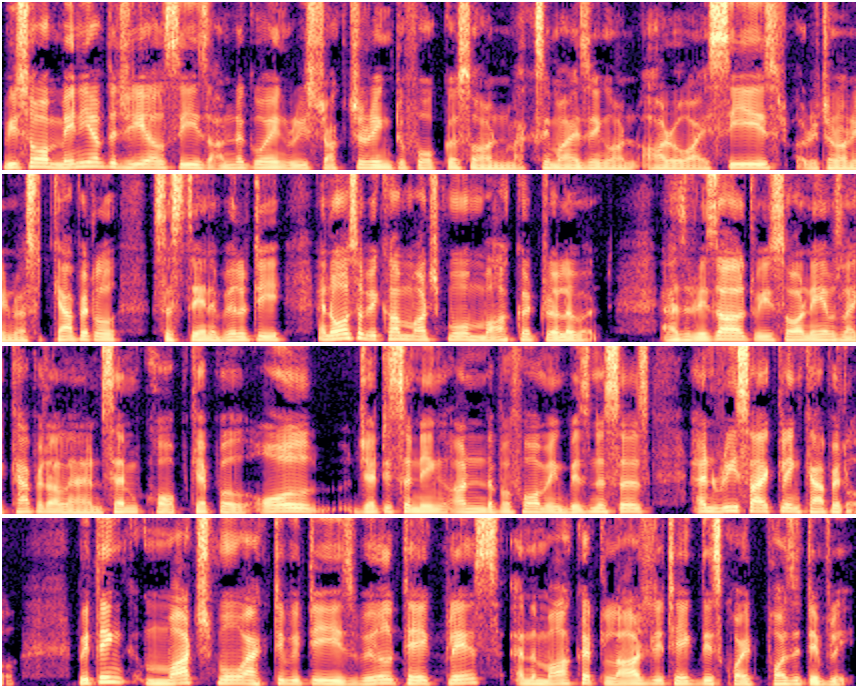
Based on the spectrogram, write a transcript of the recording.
We saw many of the GLCs undergoing restructuring to focus on maximizing on ROICs, return on invested capital, sustainability, and also become much more market relevant. As a result, we saw names like Capital and Sembcorp, Keppel all jettisoning underperforming businesses and recycling capital. We think much more activities will take place, and the market largely take this quite positively,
